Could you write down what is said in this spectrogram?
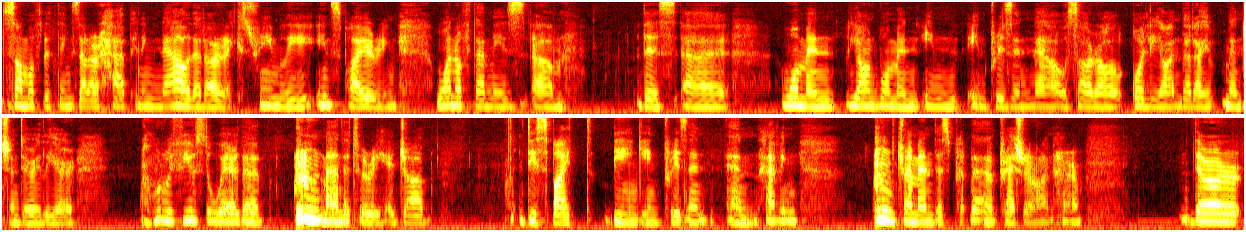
some of the things that are happening now that are extremely inspiring. One of them is um, this uh, woman, young woman in, in prison now, Sepideh Gholian, that I mentioned earlier, who refused to wear the mandatory hijab despite being in prison and having tremendous uh, pressure on her. There are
